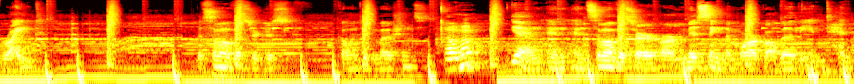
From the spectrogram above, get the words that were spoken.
right but some of us are just going through the motions Uh-huh. Yeah. and, and, and some of us are, are missing the mark although the intent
